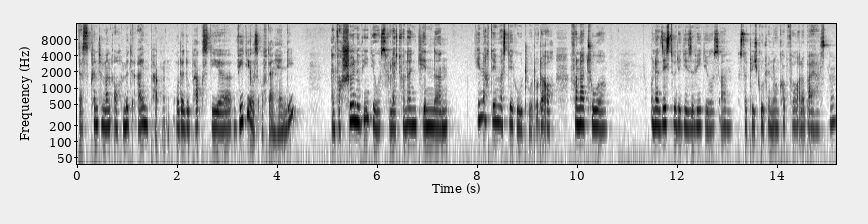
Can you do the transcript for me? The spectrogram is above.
das könnte man auch mit einpacken. Oder du packst dir Videos auf dein Handy, einfach schöne Videos, vielleicht von deinen Kindern, je nachdem, was dir gut tut, oder auch von Natur. Und dann siehst du dir diese Videos an. Das ist natürlich gut, wenn du einen Kopfhörer dabei hast, ne?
